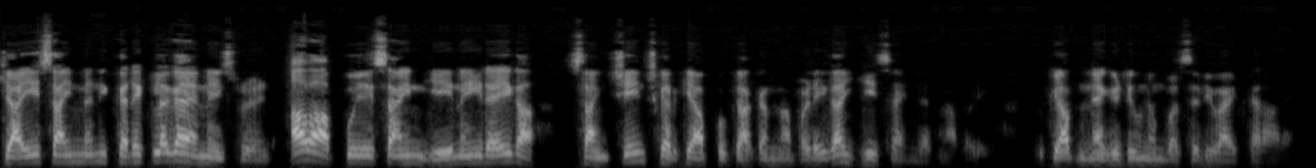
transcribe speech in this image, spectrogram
क्या ये साइन मैंने करेक्ट लगाया? नहीं स्टूडेंट अब आपको ये साइन ये नहीं रहेगा। साइन चेंज करके आपको क्या करना पड़ेगा? ये साइन रखना पड़ेगा। क्योंकि तो आप नेगेटिव नंबर से डिवाइड करा रहे हैं।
